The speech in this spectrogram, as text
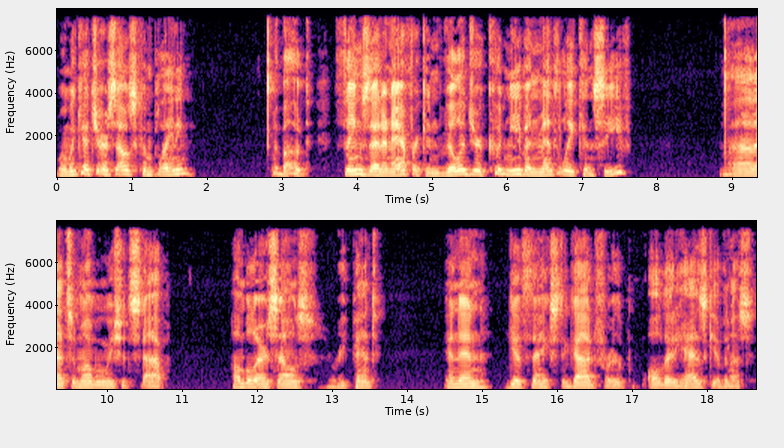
When we catch ourselves complaining about things that an African villager couldn't even mentally conceive, uh, that's a moment we should stop, humble ourselves, repent, and then give thanks to God for all that He has given us.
